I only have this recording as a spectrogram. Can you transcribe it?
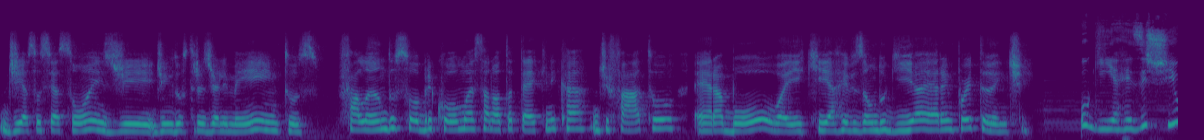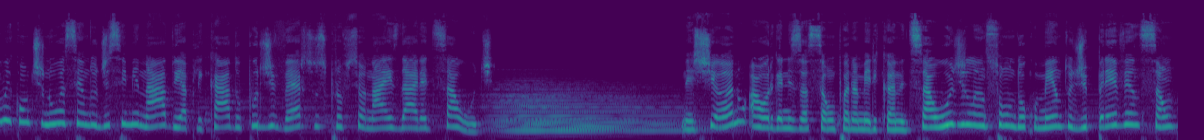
de associações de, de indústrias de alimentos, falando sobre como essa nota técnica de fato era boa e que a revisão do guia era importante. O guia resistiu e continua sendo disseminado e aplicado por diversos profissionais da área de saúde. Neste ano, a Organização Pan-Americana de Saúde lançou um documento de prevenção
